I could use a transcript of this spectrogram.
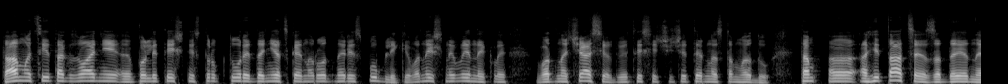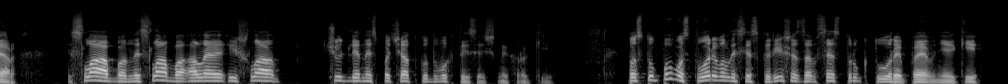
Там оці так звані е, політичні структури Донецької Народної Республіки, вони ж не виникли в одночасі в 2014 году. Там е, агітація за ДНР слабо, не слабо, але йшла чуть ли не з початку 2000-х років. Поступово створювалися, скоріше за все, структури певні, які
